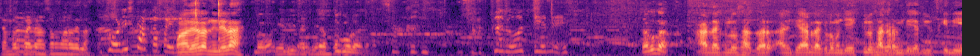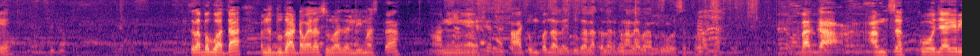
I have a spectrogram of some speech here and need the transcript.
शंभर रुपये ट्रान्सफर मारा त्याला. थोडीच टाका पाहिजे कोणा द्यायला? निलेला? गेली सगळी. साखर हो ते नाही. टाकू का? अर्धा किलो साखर आणि ते अर्धा किलो म्हणजे एक किलो साखर मी त्याच्यात यूज केली आहे. चला बघू आता. आमचं दूध आटवायला सुरुवात झाली मस्त. आणि आटून पण झालंय. दुधाला कलर पण आलाय बघा पिवळसर थोडासा. बघा आमचं कोजागिरी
